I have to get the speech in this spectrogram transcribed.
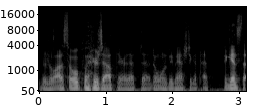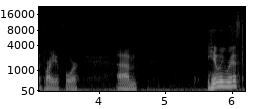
there's a lot of solo players out there that uh, don't want to be matched against that against that party of four. Um, Healing Rift,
